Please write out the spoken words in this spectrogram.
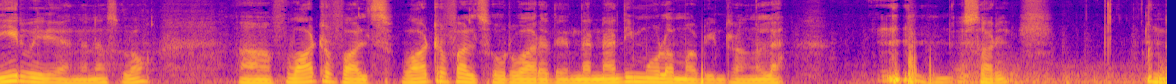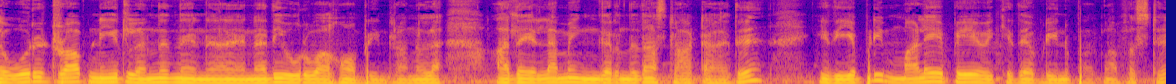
நீர்வீழி அது என்ன சொல்லுவோம்? வாட்டர் ஃபால்ஸ் வாட்டர் ஃபால்ஸ் உருவாகிறது இந்த நதி மூலம் அப்படின்றாங்கல்ல. சாரி. இந்த ஒரு ட்ராப் நீர்லேருந்து இந்த நதி உருவாகும் அப்படின்றாங்கல்ல அது எல்லாமே இங்கேருந்து தான் ஸ்டார்ட் ஆகுது. இது எப்படி மழையை பெய்ய வைக்கிது அப்படின்னு பார்க்கலாம் ஃபஸ்ட்டு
